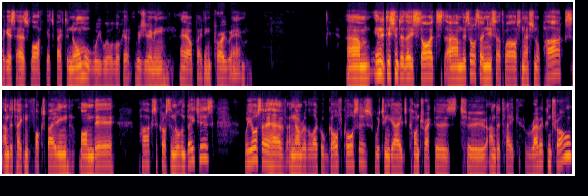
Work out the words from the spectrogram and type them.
I guess as life gets back to normal, we will look at resuming our baiting program. Um, in addition to these sites, um, there's also New South Wales National Parks undertaking fox baiting on their parks across the northern beaches. We also have a number of the local golf courses which engage contractors to undertake rabbit control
